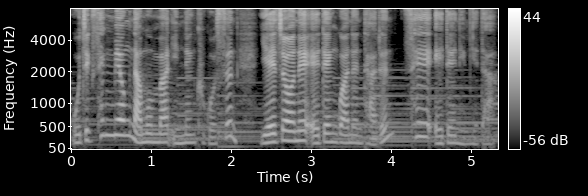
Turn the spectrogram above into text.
오직 생명나무만 있는 그곳은 예전의 에덴과는 다른 새 에덴입니다.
